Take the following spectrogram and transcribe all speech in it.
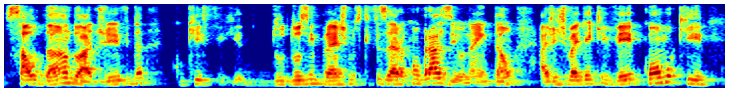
saudando a dívida que, do, dos empréstimos que fizeram com o Brasil, né? Então, a gente vai ter que ver como que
